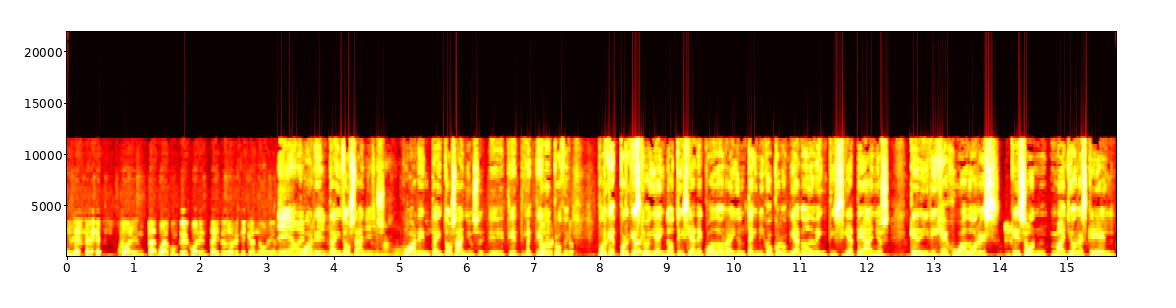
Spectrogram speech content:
40, voy a cumplir 42 ahorita en noviembre. 42 años. 42 años eh, tiene, tiene el profe. Porque, porque es que hoy hay noticia en Ecuador. Hay un técnico colombiano de 27 años que dirige jugadores que son mayores que él.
